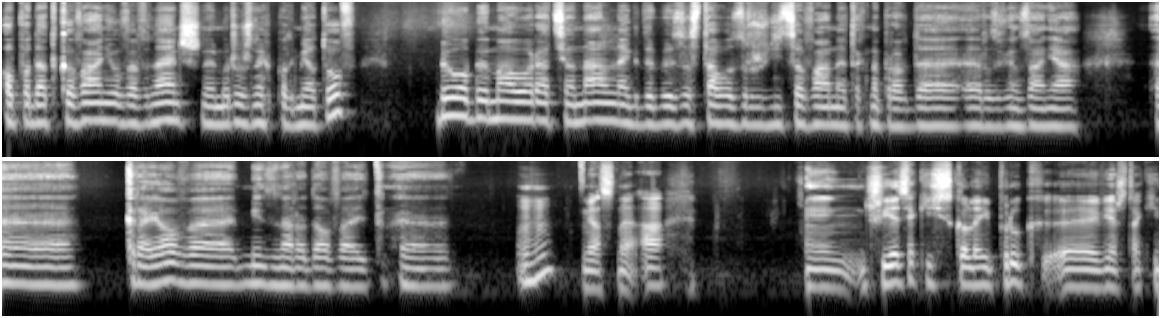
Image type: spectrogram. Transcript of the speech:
opodatkowaniu wewnętrznym różnych podmiotów, byłoby mało racjonalne, gdyby zostało zróżnicowane tak naprawdę rozwiązania e, krajowe, międzynarodowe. E, mhm, jasne. A e, czy jest jakiś z kolei próg, e, wiesz, taki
